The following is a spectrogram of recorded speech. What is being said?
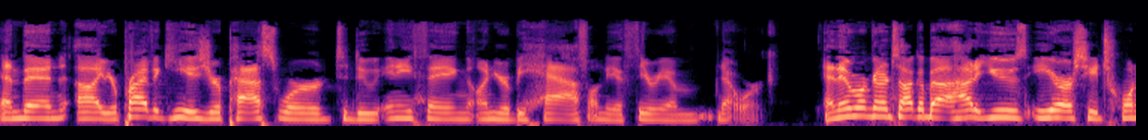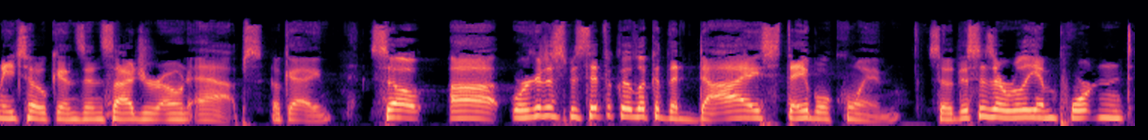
And then, uh, your private key is your password to do anything on your behalf on the Ethereum network. And then we're going to talk about how to use ERC20 tokens inside your own apps. Okay. So, uh, we're going to specifically look at the DAI stablecoin. So this is a really important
